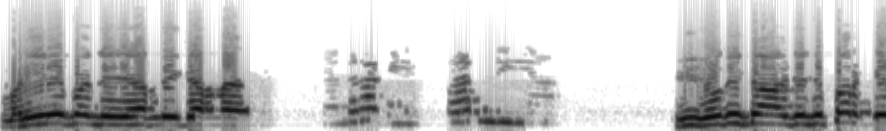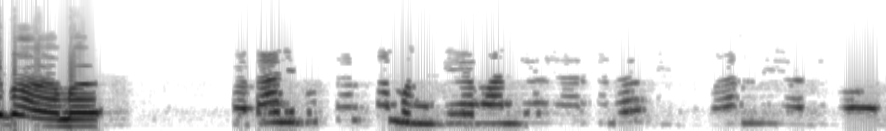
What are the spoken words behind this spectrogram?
ਮਣੀ ਨੇ 5000 ਨਹੀਂ ਕਰਨਾ ਕਹਿੰਦਾ ਮੈਂ ਫੀਸ ਭਰਨੀ ਆ ਫੀਸ ਉਹਦੀ ਕਾਲਜ 'ਚ ਭਰ ਕੇ ਤਾਂ ਆਇਆ ਮੈਂ ਪਤਾ ਨਹੀਂ ਪੁੱਤ ਤਾਂ ਮੰਗੇ 5000 ਕਹਿੰਦਾ ਫੀਸ ਭਰਨੀ ਅੱਜ ਬਹੁਤ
